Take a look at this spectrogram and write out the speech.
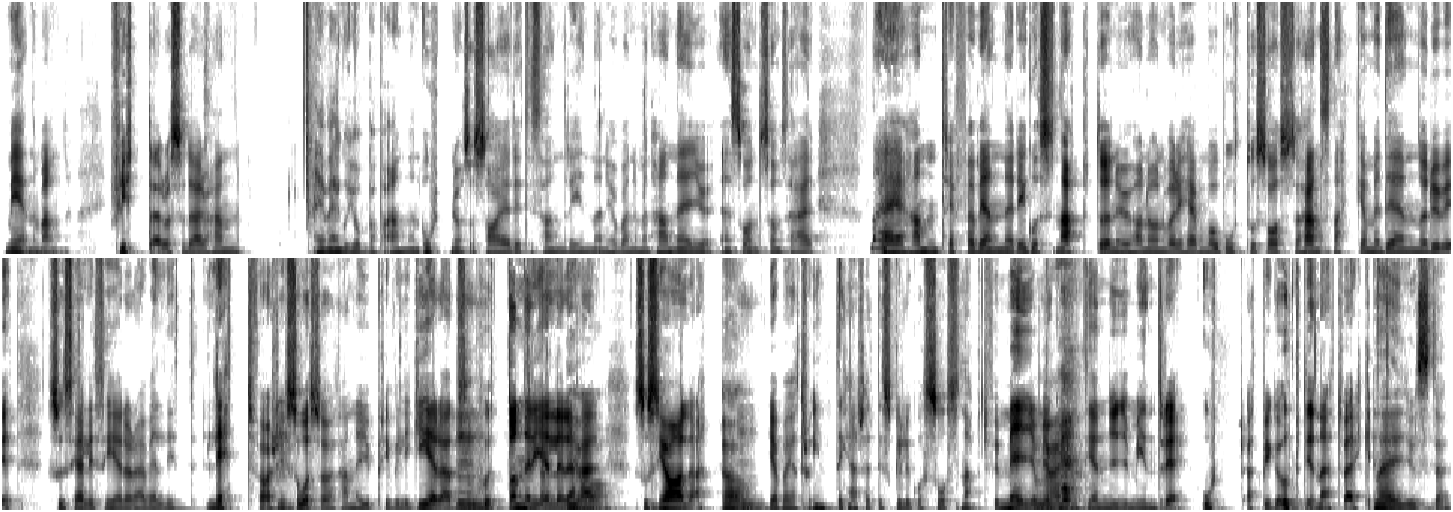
med när man flyttar och sådär. Han är iväg och jobbar på annan ort nu och så sa jag det till Sandra innan. Jag bara, nej men han är ju en sån som så här, nej han träffar vänner, det går snabbt och nu har någon varit hemma och bott hos oss och han snackar med den och du vet socialiserar och har väldigt lätt för sig mm. så. Så att han är ju privilegierad mm. som sjutton när det gäller det här ja. sociala. Ja. Mm. Jag bara, jag tror inte kanske att det skulle gå så snabbt för mig om nej. jag kom till en ny mindre ort att bygga upp det nätverket. Nej, just det.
